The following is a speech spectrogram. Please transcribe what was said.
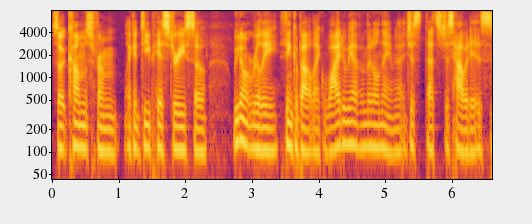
So it comes from like a deep history. So we don't really think about like why do we have a middle name? That just that's just how it is.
